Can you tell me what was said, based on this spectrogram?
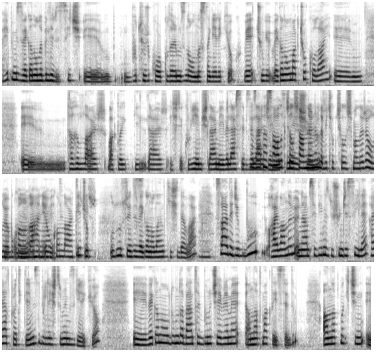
hepimiz vegan olabiliriz. Hiç e, bu tür korkularımızın olmasına gerek yok. Ve çünkü vegan olmak çok kolay. E, e, tahıllar, baklagiller, işte kuru yemişler, meyveler, sebzeler Zaten sağlık çalışanlarının da birçok çalışmaları oluyor bu Oluyor. konuda. Hani o Evet. konuda artık Birçok bir uzun süredir vegan olan kişi de var. Sadece bu hayvanları önemsediğimiz düşüncesiyle hayat pratiklerimizi birleştirmemiz gerekiyor. Ee, vegan olduğumda ben tabii bunu çevreme anlatmak da istedim. Anlatmak için e,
